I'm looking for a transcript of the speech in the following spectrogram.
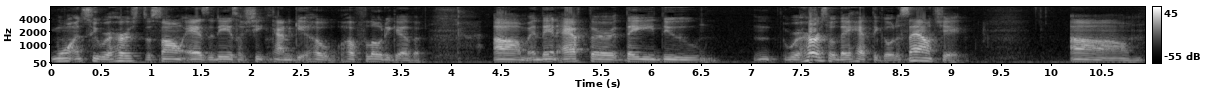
wanting to rehearse the song as it is so she can kind of get her her flow together. Um, and then after they do rehearsal, they have to go to sound check. Um,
